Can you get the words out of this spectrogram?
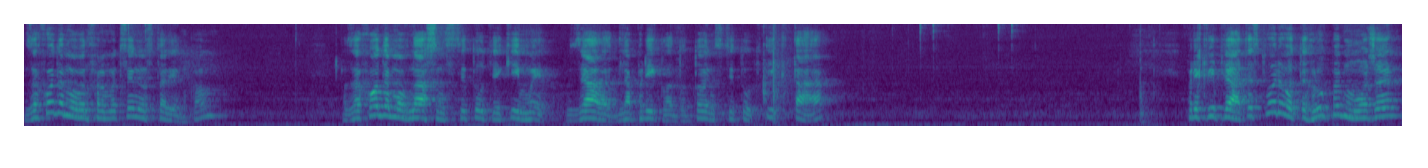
Заходимо в інформаційну сторінку. Заходимо в наш інститут, який ми взяли для прикладу, то інститут ІКТА. Прикріпляти, створювати групи може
